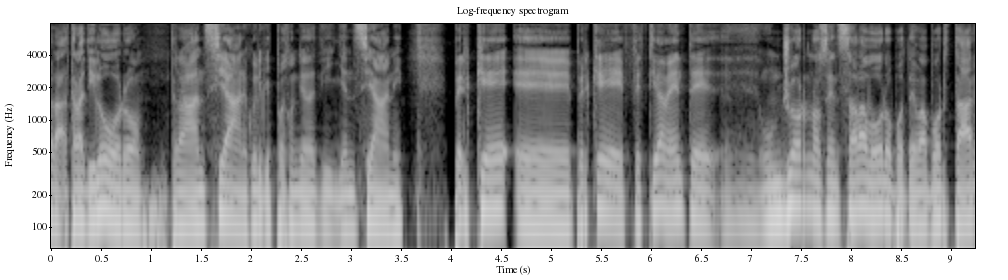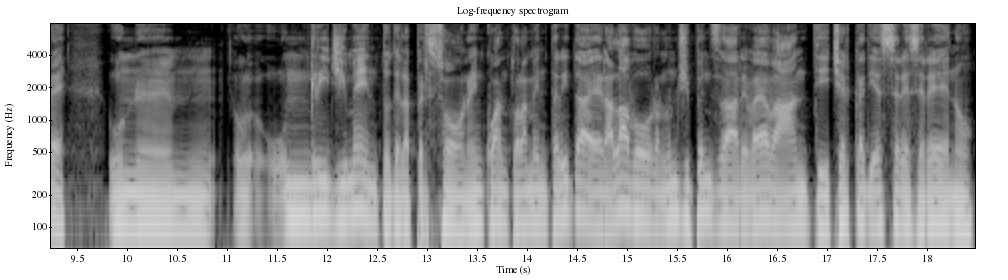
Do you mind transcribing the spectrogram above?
tra, tra, di loro, tra anziani, quelli che poi sono diventati gli anziani, perché, eh, perché effettivamente eh, un giorno senza lavoro poteva portare un, um, un ingrigimento della persona, in quanto la mentalità era lavoro, non ci pensare, vai avanti, cerca di essere sereno.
